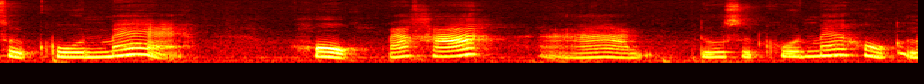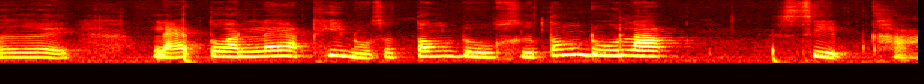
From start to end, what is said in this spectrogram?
สูตรคูณแม่ 6 นะคะอ่าดูสูตรคูณแม่ 6 เลย และตัวแรกที่หนูจะต้องดูคือต้องดูหลัก 10 ค่ะ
